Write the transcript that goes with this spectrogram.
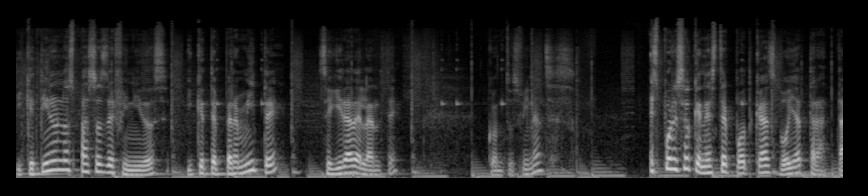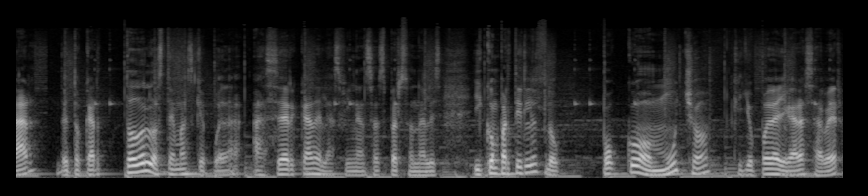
y que tiene unos pasos definidos y que te permite seguir adelante con tus finanzas. Es por eso que en este podcast voy a tratar de tocar todos los temas que pueda acerca de las finanzas personales y compartirles lo poco o mucho que yo pueda llegar a saber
